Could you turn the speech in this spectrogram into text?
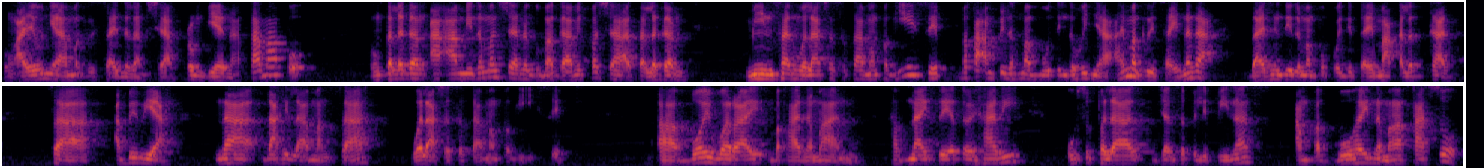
Kung ayaw niya, mag-resign na lang siya from Vienna. Tama po. Kung talagang aamin naman siya na gumagamit pa siya at talagang minsan wala siya sa tamang pag-iisip, baka ang pinakamabuting gawin niya ay mag-resign na nga. Dahil hindi naman po pwede tayo makaladkad sa abirya na dahil lamang sa wala siya sa tamang pag-iisip. Uh, boy Waray, baka naman. Have nice day, Atty. Harry. Uso pala dyan sa Pilipinas ang pagbuhay ng mga kaso.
